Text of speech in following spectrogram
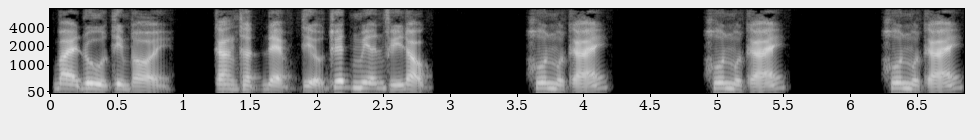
Bài đù tìm tòi, càng thật đẹp tiểu thuyết miễn phí đọc. Hôn một cái. Hôn một cái. Hôn một cái.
